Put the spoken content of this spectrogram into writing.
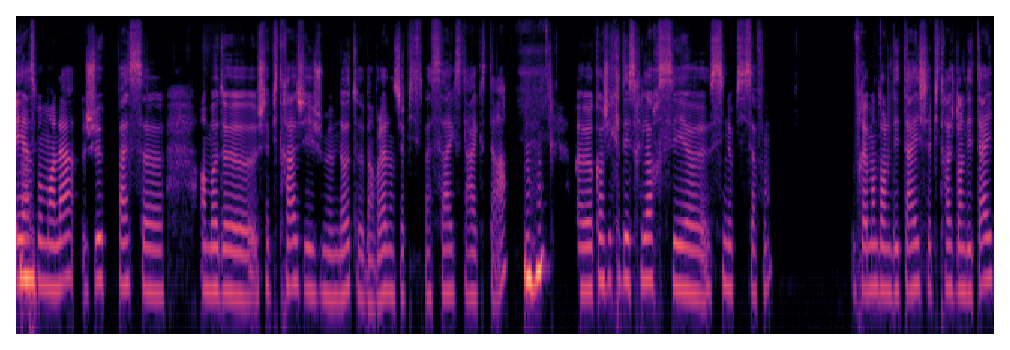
et à Mmh. ce moment-là, je passe, heu, en mode, heu, chapitrage et je me note, ben, voilà, dans ce chapitre, il se passe ça et cetera et cetera. Mmh quand j'écris des thrillers, c'est, synopsis à fond. Vraiment dans le détail, chapitrage dans le détail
